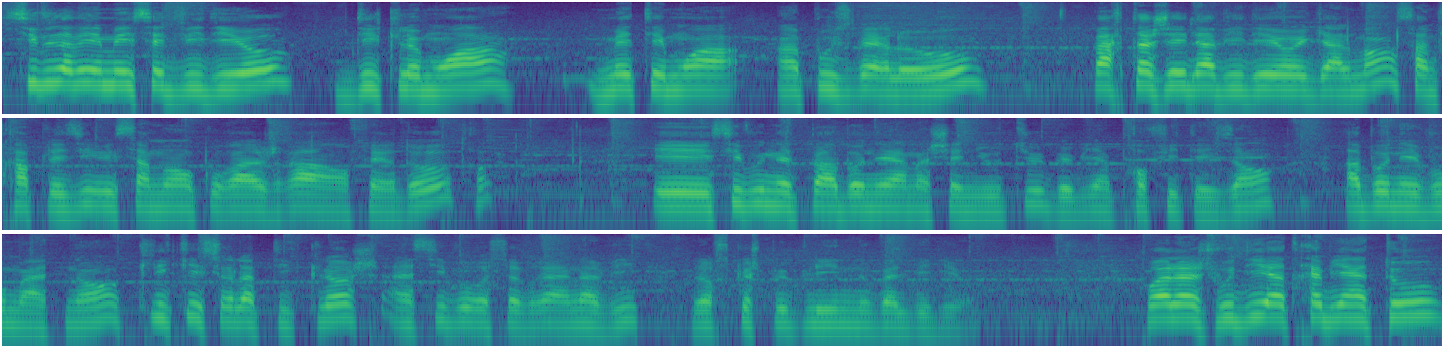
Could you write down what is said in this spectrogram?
Si vous avez aimé cette vidéo, dites-le moi, mettez-moi un pouce vers le haut, partagez la vidéo également, ça me fera plaisir et ça m'encouragera à en faire d'autres. Et si vous n'êtes pas abonné à ma chaîne YouTube, eh bien profitez-en, abonnez-vous maintenant, cliquez sur la petite cloche, ainsi vous recevrez un avis lorsque je publie une nouvelle vidéo. Voilà, je vous dis à très bientôt,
